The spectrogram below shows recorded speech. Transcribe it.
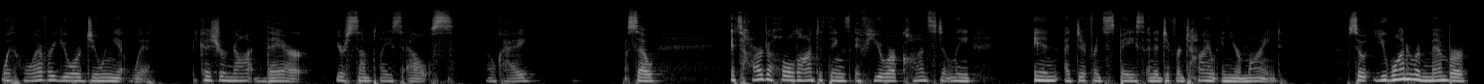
with whoever you're doing it with because you're not there. You're someplace else. Okay. So it's hard to hold on to things if you are constantly in a different space and a different time in your mind. So you want to remember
